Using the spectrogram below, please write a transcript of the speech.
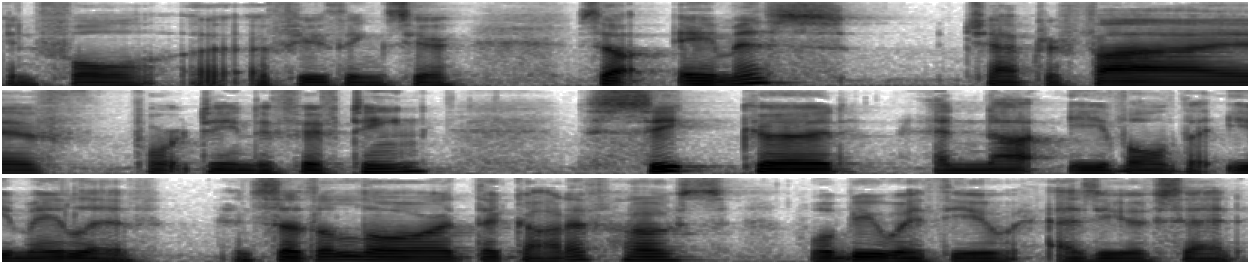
in full a, a few things here. So, Amos chapter 5, 14 to 15 Seek good and not evil, that you may live. And so the Lord, the God of hosts, will be with you, as you have said.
